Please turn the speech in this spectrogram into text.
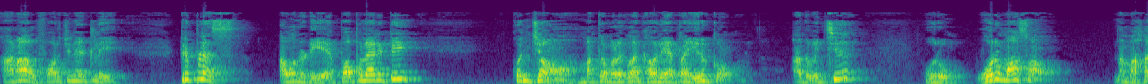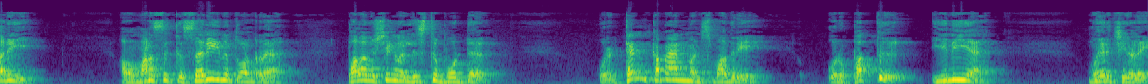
ஆனால் ஃபார்ச்சுனேட்லி ட்ரிப்ளஸ் அவனுடைய பாப்புலாரிட்டி கொஞ்சம் மற்றவங்களுக்கெல்லாம் கவலையாக தான் இருக்கும். அதை வச்சு ஒரு ஒரு மாதம் நம்ம ஹரி அவன் மனசுக்கு சரின்னு தோன்ற பல விஷயங்களை லிஸ்ட்டு போட்டு ஒரு டென் கமாண்ட்மெண்ட்ஸ் மாதிரி ஒரு பத்து இனிய முயற்சிகளை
